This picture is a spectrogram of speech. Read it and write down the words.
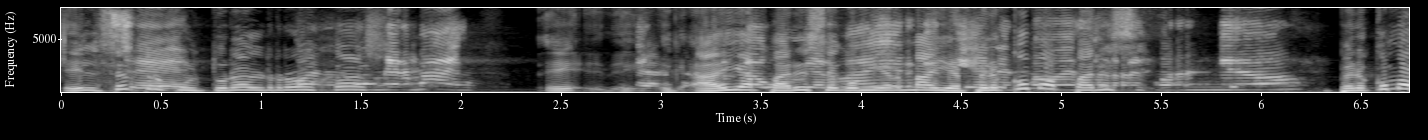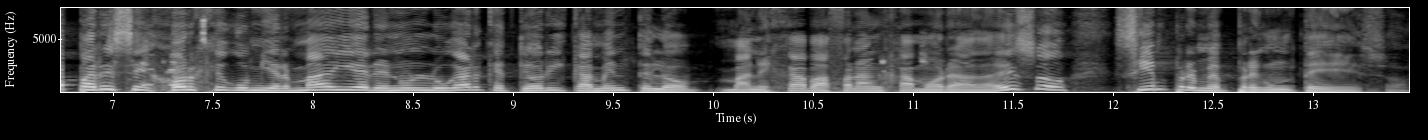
El Centro Sí. Cultural Rojas, eh, eh, ahí Está aparece Gumiermayer, pero ¿cómo aparece? Pero ¿cómo aparece Jorge Gumiermayer en un lugar que teóricamente lo manejaba Franja Morada? Eso siempre me pregunté eso.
